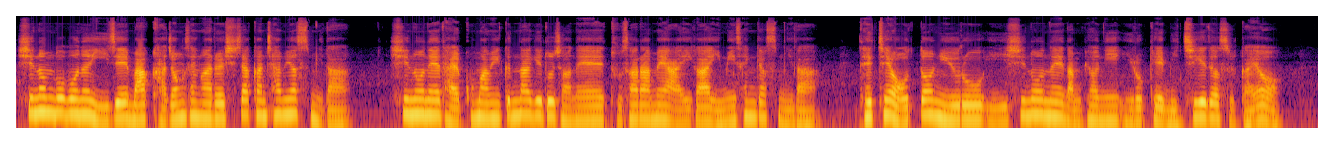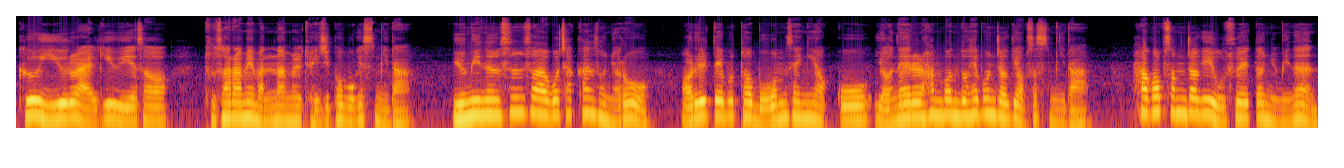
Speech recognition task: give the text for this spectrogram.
신혼부부는 이제 막 가정생활을 시작한 참이었습니다. 신혼의 달콤함이 끝나기도 전에 두 사람의 아이가 이미 생겼습니다. 대체 어떤 이유로 이 신혼의 남편이 이렇게 미치게 되었을까요? 그 이유를 알기 위해서 두 사람의 만남을 되짚어 보겠습니다. 유미는 순수하고 착한 소녀로 어릴 때부터 모범생이었고 연애를 한 번도 해본 적이 없었습니다. 학업 성적이 우수했던 유미는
